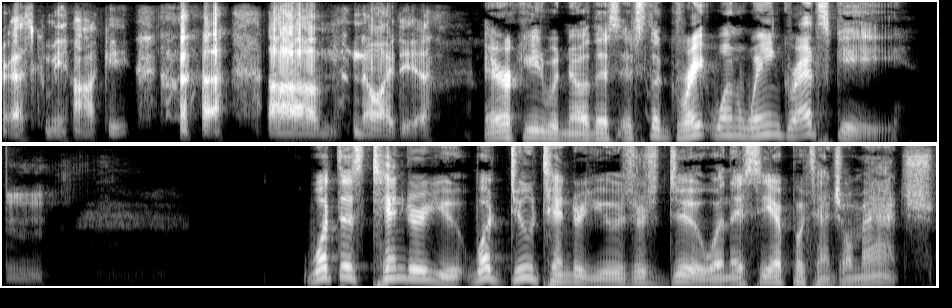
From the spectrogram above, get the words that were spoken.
You're asking me hockey? um, no idea. Eric Eid would know this. It's the great one, Wayne Gretzky. Mm. What does Tinder you what do Tinder users do when they see a potential match?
